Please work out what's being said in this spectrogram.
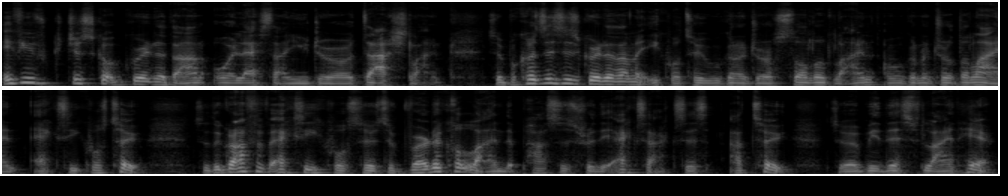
If you've just got greater than or less than, you draw a dashed line. So because this is greater than or equal to, we're going to draw a solid line and we're going to draw the line x equals 2. So the graph of x equals 2 is a vertical line that passes through the x-axis at 2. So it would be this line here.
